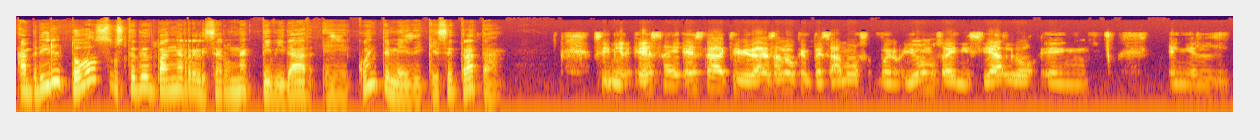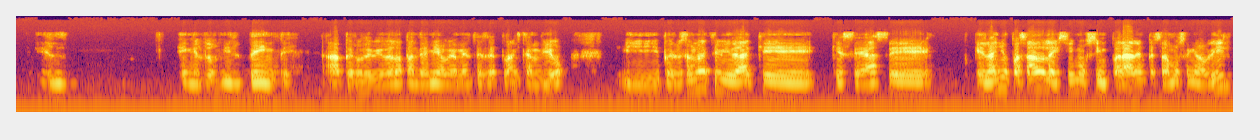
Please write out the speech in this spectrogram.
abril 2 ustedes van a realizar una actividad. Eh, cuénteme de qué se trata. Sí, mire, esa, esta actividad es algo que empezamos, bueno, íbamos a iniciarlo en, en el, en el 2020, ah, pero debido a la pandemia obviamente ese plan cambió, y, pero es una actividad que, que se hace el año pasado la hicimos sin parar. Empezamos en abril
